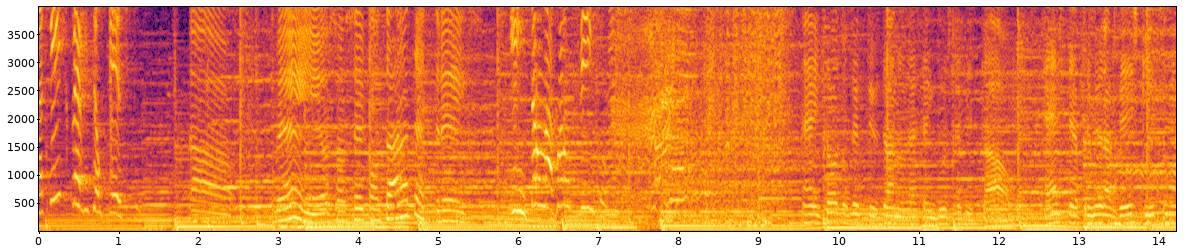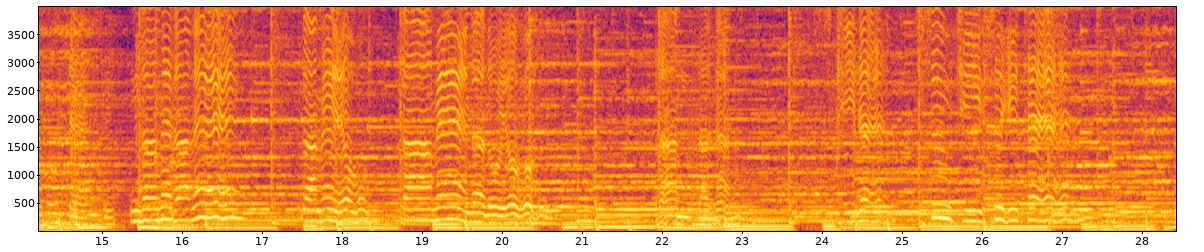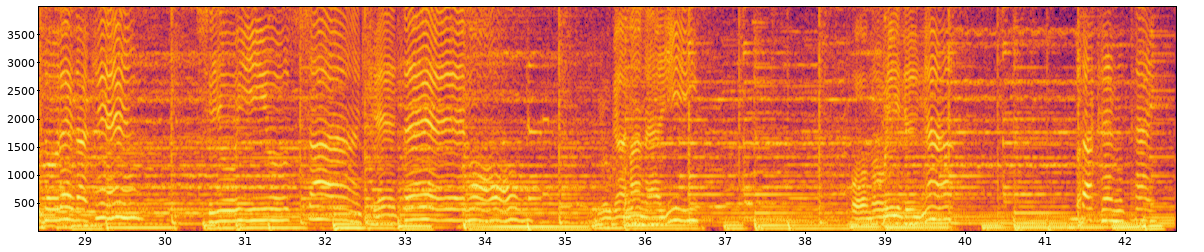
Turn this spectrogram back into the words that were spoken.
diga, quem escreve seu texto? Ah, bem, eu só sei contar até três. Então lá vão cinco. Em todos estes anos nessa indústria vital, esta é a primeira vez que isso me acontece. Dame, dame, dame yo, dame dado yo. Tanta gana, 好きで好きすぎて、どれだけ 強いを避けても、歪まない思い出がバカみたい。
